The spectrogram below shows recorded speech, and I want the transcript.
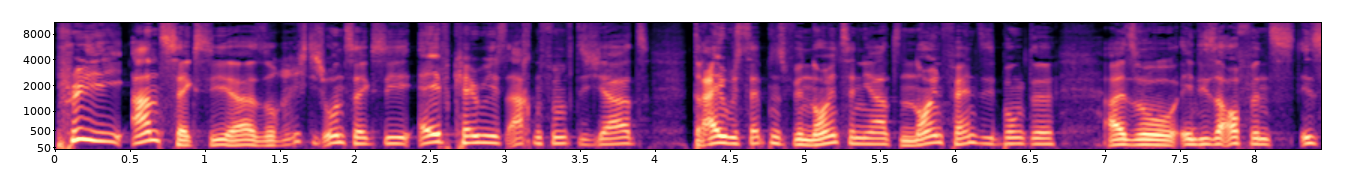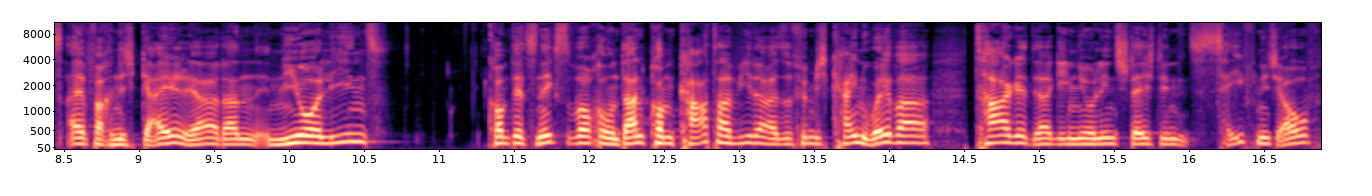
pretty unsexy, ja, so richtig unsexy. 11 Carries, 58 Yards, 3 Receptions für 19 Yards, 9 Fantasy-Punkte. Also in dieser Offense ist einfach nicht geil, ja. Dann New Orleans, kommt jetzt nächste Woche und dann kommt Carter wieder. Also für mich kein Waiver-Target. Ja, gegen New Orleans stelle ich den safe nicht auf.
